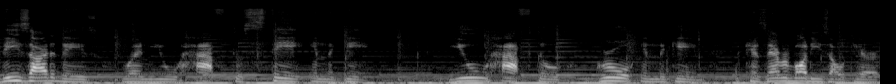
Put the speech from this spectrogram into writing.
These are the days when you have to stay in the game you have to grow in the game because everybody's out here,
